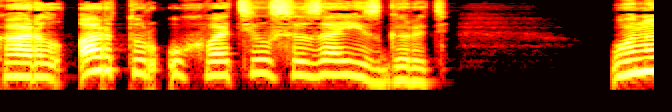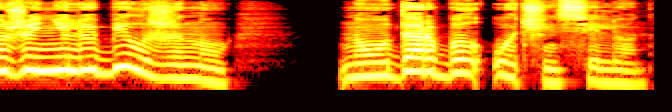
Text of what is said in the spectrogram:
Карл Артур ухватился за изгородь. Он уже не любил жену, но удар был очень силен.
